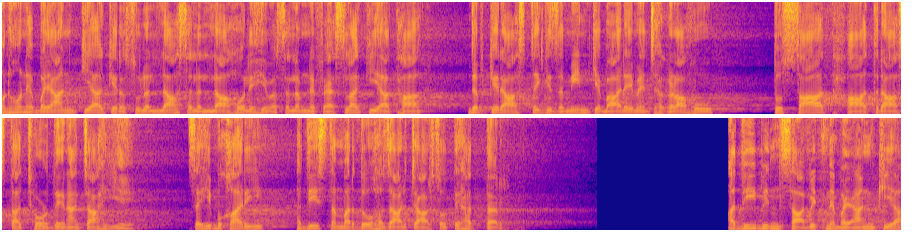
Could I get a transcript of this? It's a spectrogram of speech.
उन्होंने बयान किया कि रसूल अल्लाह सल्लल्लाहु अलैहि वसल्लम ने फ़ैसला किया था, जबकि रास्ते की ज़मीन के बारे में झगड़ा हो तो सात हाथ रास्ता छोड़ देना चाहिए। सही बुखारी, हदीस नंबर दो हज़ार चार सौ तिहत्तर। अदी बिन साबित ने बयान किया,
